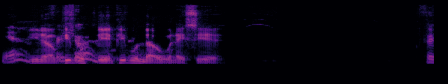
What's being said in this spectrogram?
yeah, you know, people sure. see it, people know when they see it. For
